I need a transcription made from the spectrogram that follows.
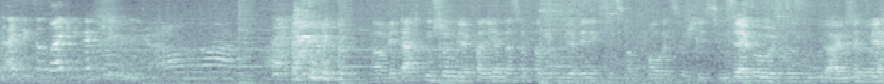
den eigentlich zur Seite wegkriegen. Aber wir dachten schon, wir verlieren, deshalb versuchen wir wenigstens noch Tore zu schießen. Sehr gut, das ist ein guter Damit wir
